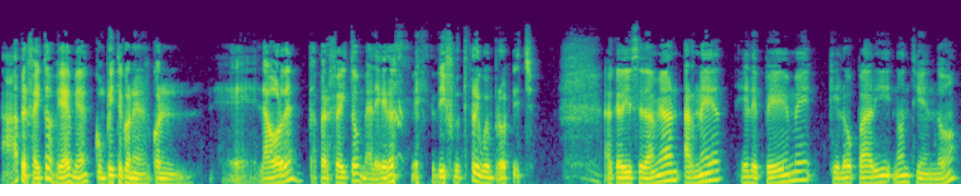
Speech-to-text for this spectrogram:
Ah, perfecto, bien, bien. Cumpliste con el, con eh, la orden, está perfecto, me alegro. Disfrutar y buen provecho. Acá dice Damián, Arnett, LPM, que lo pari, no entiendo.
